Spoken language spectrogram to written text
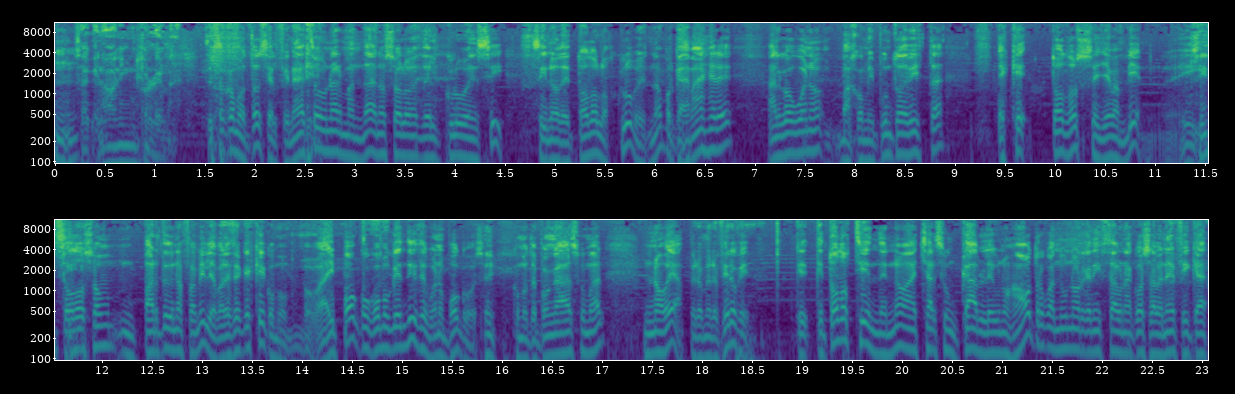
O sea que no hay ningún problema. Esto es como todo, si al final esto es una hermandad, no solo del club en sí, sino de todos los clubes, ¿no? Porque además Jerez, algo bueno, bajo mi punto de vista, es que todos se llevan bien y Sí, sí. todos son parte de una familia. Parece que es que como hay poco, como quien dice, bueno, poco, sí. Como te pongas a sumar, no veas, pero me refiero que que, que todos tienden ¿no? a echarse un cable unos a otros. Cuando uno organiza una cosa benéfica,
